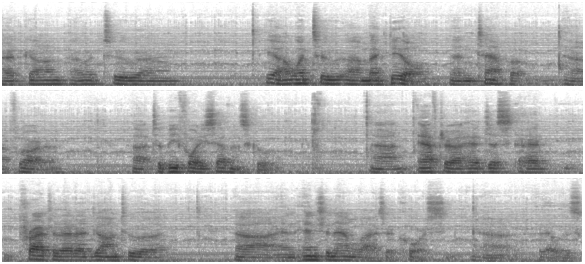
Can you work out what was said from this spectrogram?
I, I'd gone. I went to um, yeah, I went to uh, MacDill in Tampa, uh, Florida, uh, to B47 school. Uh, after I had just I had prior to that I'd gone to a uh, an engine analyzer course uh, that was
